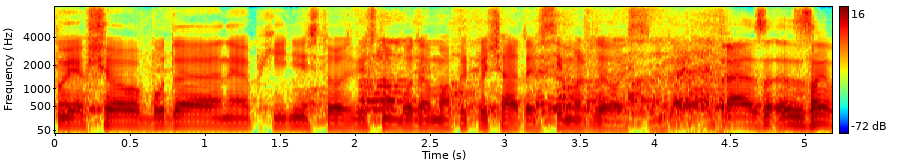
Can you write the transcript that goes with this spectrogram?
Ну, якщо буде необхідність, то звісно будемо підключати всі можливості. Треба за- за-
